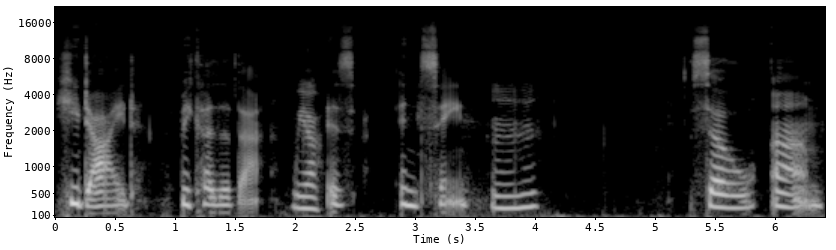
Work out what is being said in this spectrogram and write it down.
he died because of that Yeah. is insane. Mm-hmm. So, um,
